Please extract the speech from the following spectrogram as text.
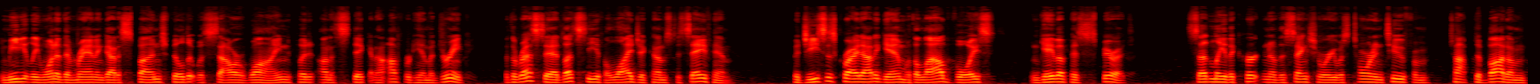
Immediately, one of them ran and got a sponge, filled it with sour wine, put it on a stick, and offered him a drink. But the rest said, Let's see if Elijah comes to save him. But Jesus cried out again with a loud voice and gave up his spirit. Suddenly, the curtain of the sanctuary was torn in two from top to bottom.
